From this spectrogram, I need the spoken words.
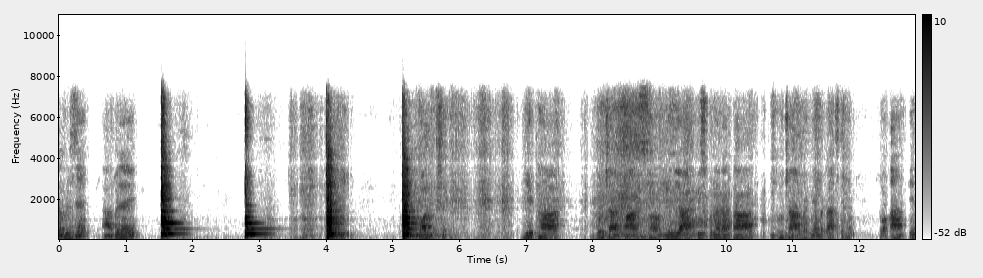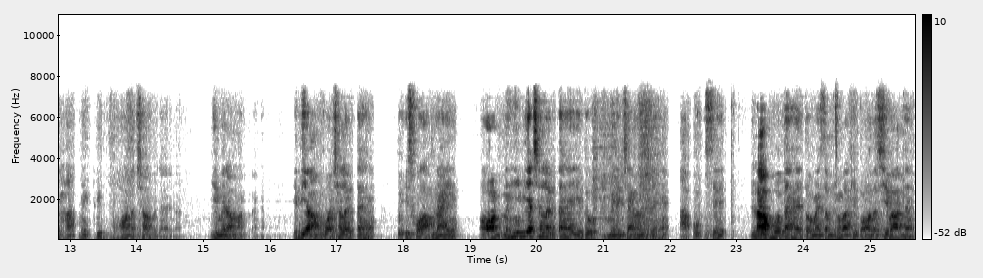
फिर से आप बजाइए। बहुत अच्छे। ये था दो चार पाँच सौ। यदि आप इसको लगातार दो चार महीने बजाते हो तो आपके हाथ में ग्रिप बहुत अच्छा हो जाएगा। ये मेरा मानना है। यदि आपको अच्छा लगता है तो इसको अपनाएँ। और नहीं भी अच्छा लगता है, ये तो मेरे चैनल पे है आपको इससे लाभ होता है तो मैं समझूँगा कि बहुत अच्छी बात है।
